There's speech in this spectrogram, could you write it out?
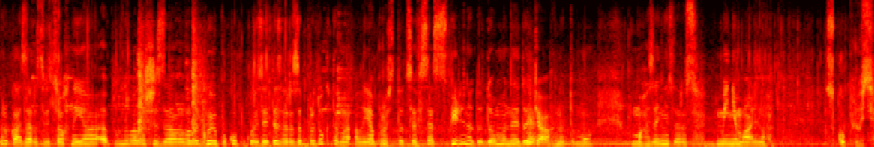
Рука зараз відсохне. Я планувала ще за великою покупкою зайти зараз за продуктами, але я просто це все спільно додому не дотягну, тому в магазині зараз мінімально скуплюсь.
